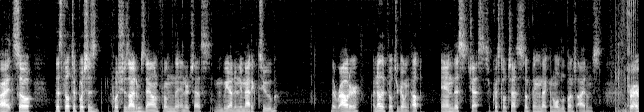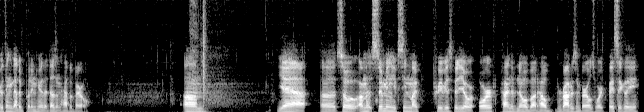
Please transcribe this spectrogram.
Alright, so this filter pushes pushes items down from the inner chest. And we got a pneumatic tube, the router, another filter going up, and this chest, a crystal chest, something that can hold a bunch of items for everything that I put in here that doesn't have a barrel. Um, yeah, uh, so I'm assuming you've seen my previous video or, or kind of know about how routers and barrels work. Basically,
